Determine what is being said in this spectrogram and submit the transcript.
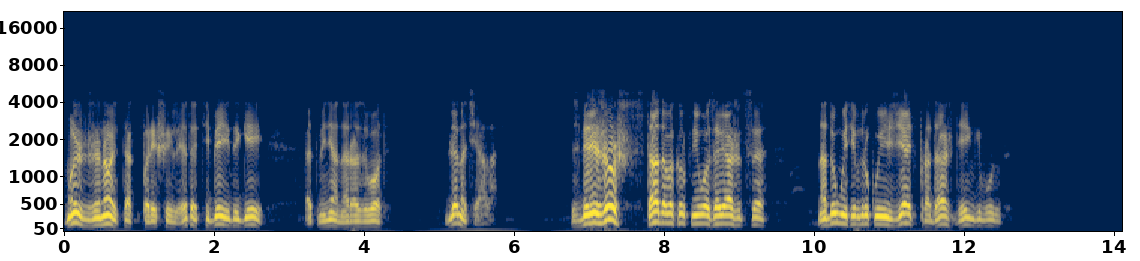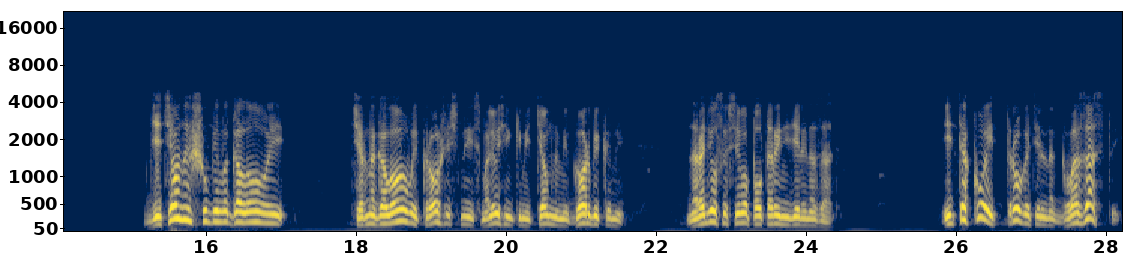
Мы с женой так порешили. Это тебе, Едыгей, от меня на развод. Для начала. Сбережешь, стадо вокруг него завяжется. Надумайте вдруг уезжать, продашь, деньги будут. Детеныш у белоголовой черноголовый, крошечный, с малюсенькими темными горбиками, народился всего полторы недели назад. И такой трогательно глазастый,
